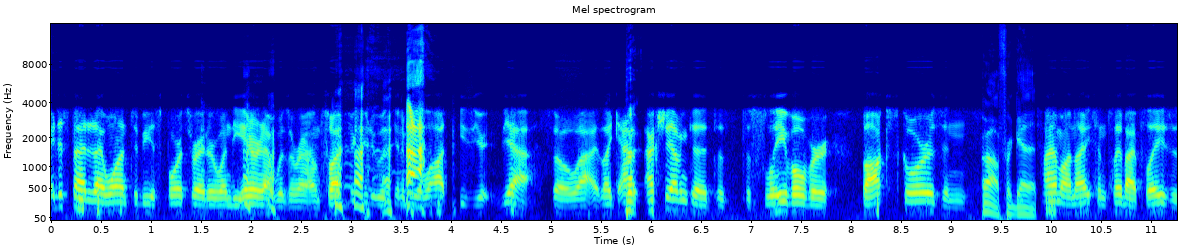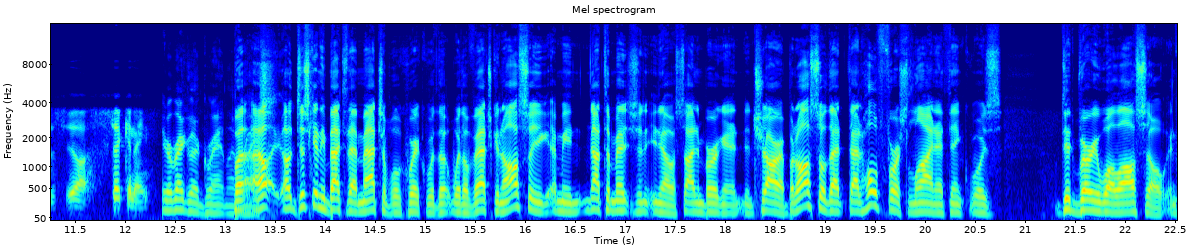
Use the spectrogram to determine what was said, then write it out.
I decided I wanted to be a sports writer when the internet was around, so I figured it was going to be a lot easier. Yeah, so uh, like a- But- actually having to, to to slave over box scores and Oh, forget it. time on ice and play by plays is uh, sickening. Your regular Grantland. But Rice. uh, uh, just getting back to that matchup real quick with with Ovechkin. Also, I mean, not to mention you know Seidenberg and, and Chara, but also that that whole first line I think was did very well also in,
